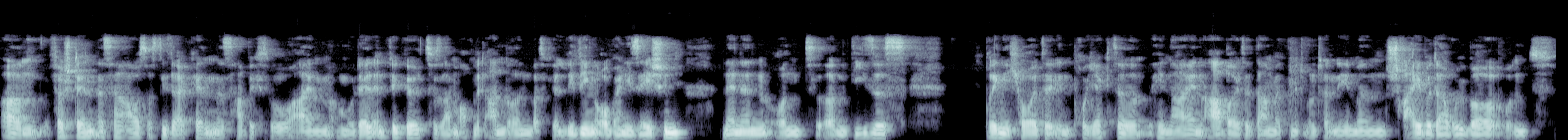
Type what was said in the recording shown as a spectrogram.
ähm, Verständnis heraus, aus dieser Erkenntnis habe ich so ein Modell entwickelt, zusammen auch mit anderen, was wir Living Organization nennen. Und ähm, dieses bringe ich heute in Projekte hinein, arbeite damit mit Unternehmen, schreibe darüber und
